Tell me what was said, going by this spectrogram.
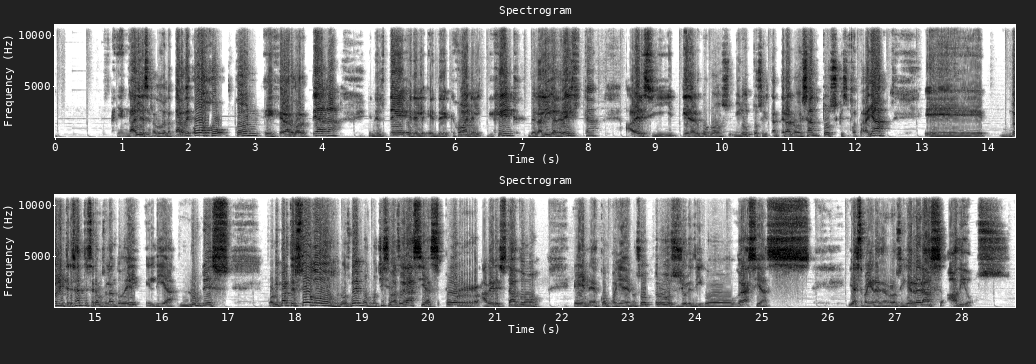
en Gales a las 2 de la tarde. Ojo con eh, Gerardo Arteaga en el que juega en el Genk de la Liga de Bélgica. A ver si tiene algunos minutos el canterano de Santos que se fue para allá. Eh, no lo interesante, estaremos hablando de él el día lunes. Por mi parte es todo. Nos vemos. Muchísimas gracias por haber estado en compañía de nosotros. Yo les digo gracias. Y hasta mañana, guerreros y guerreras. Adiós.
